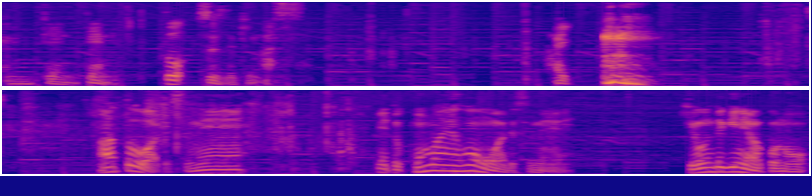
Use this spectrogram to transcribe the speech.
てんてんてんと続きます。はい。あとはですね、えっと、この絵本はですね、基本的にはこの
